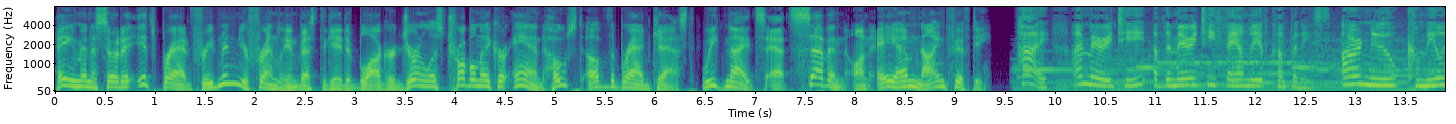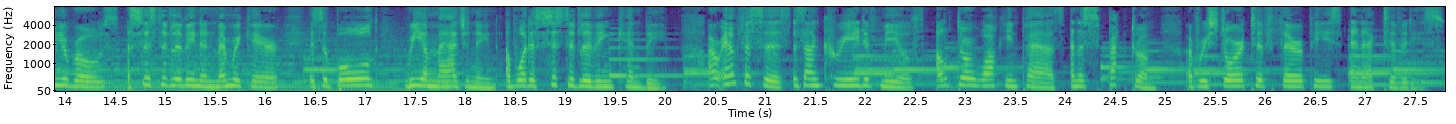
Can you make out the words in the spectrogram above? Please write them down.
Hey, Minnesota, it's Brad Friedman, your friendly investigative blogger, journalist, troublemaker, and host of the Bradcast. Weeknights at 7 on AM 950. Hi, I'm Mary T. of the Mary T. family of companies. Our new Camellia Rose Assisted Living and Memory Care is a bold reimagining of what assisted living can be. Our emphasis is on creative meals, outdoor walking paths, and a spectrum of restorative therapies and activities.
